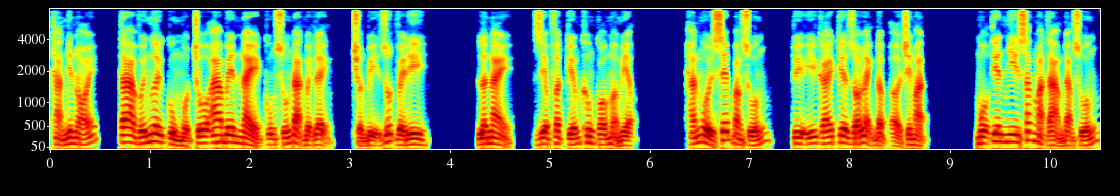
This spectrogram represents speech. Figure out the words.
thản nhiên nói, ta với ngươi cùng một chỗ a bên này cũng xuống đạt mệnh lệnh, chuẩn bị rút về đi. Lần này, diệp phật kiếm không có mở miệng. Hắn ngồi xếp bằng xuống, tùy ý cái kia gió lạnh đập ở trên mặt. Mộ tiên nhi sắc mặt tạm đạm xuống,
